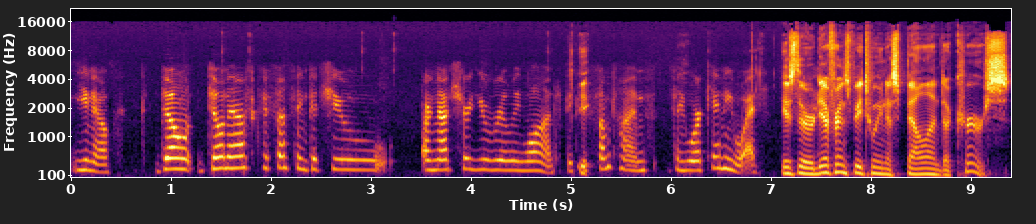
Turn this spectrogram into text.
you know, don't don't ask for something that you are not sure you really want because sometimes they work anyway. Is there a difference between a spell and a curse?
